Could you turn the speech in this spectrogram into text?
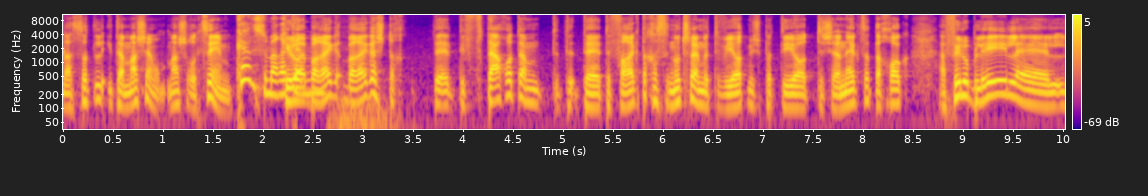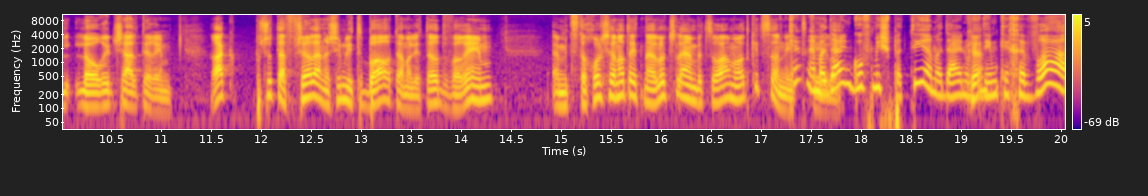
לעשות איתם מה, שהם, מה שרוצים. כן, זאת אומרת, כאילו, הם... ברגע, ברגע שתפתח אותם, ת, ת, תפרק את החסינות שלהם לתביעות משפטיות, תשנה קצת את החוק, אפילו בלי ל, להוריד שלטרים. רק פשוט תאפשר לאנשים לתבוע אותם על יותר דברים. הם יצטרכו לשנות את ההתנהלות שלהם בצורה מאוד קיצונית. כן, כאילו. הם עדיין גוף משפטי, הם עדיין כן. עובדים כחברה,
